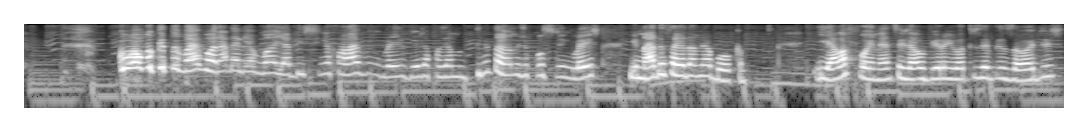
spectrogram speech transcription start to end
como que tu vai morar na Alemanha? E a bichinha falava inglês, e eu já fazendo 30 anos de curso de inglês e nada saía da minha boca. E ela foi, né? Vocês já ouviram em outros episódios.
